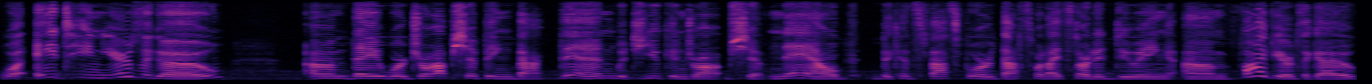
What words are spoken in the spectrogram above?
Well, 18 years ago, um, they were drop shipping back then, which you can drop ship now because fast forward, that's what I started doing um, five years ago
